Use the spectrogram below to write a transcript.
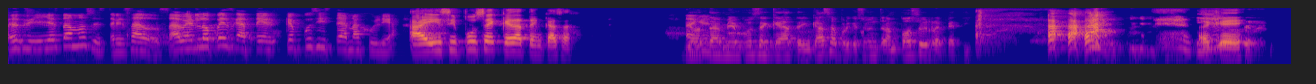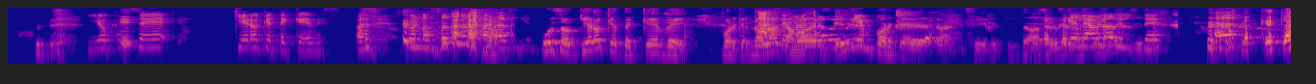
Así, ya estamos estresados. A ver, López Gatel, ¿qué pusiste, Ana Julia? Ahí sí puse quédate en casa. Yo Ok. también puse quédate en casa porque soy un tramposo y repetí. ok. Yo puse, quiero que te quedes con nosotros para siempre. Puso, quiero que te quede, porque no lo Ah, acabo de escribir, porque ah, sí, aquí se va a servir. Es que le hablo de usted. no.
